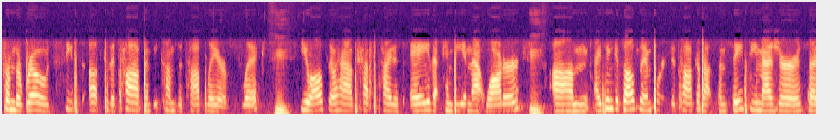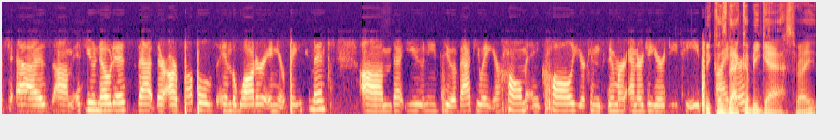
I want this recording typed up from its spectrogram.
from the road seeps up to the top and becomes a top layer of slick. Hmm. You also have hepatitis A that can be in that water. Hmm. Um, I think it's also important to talk about some safety measures, such as um, if you notice that there are bubbles in the water in your basement um, that you need to evacuate your home and call your consumer energy or DTE provider. Because that could be gas, right?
